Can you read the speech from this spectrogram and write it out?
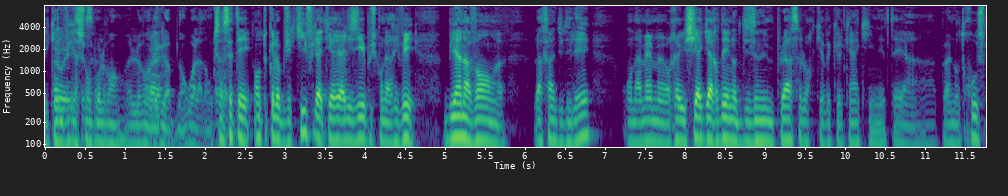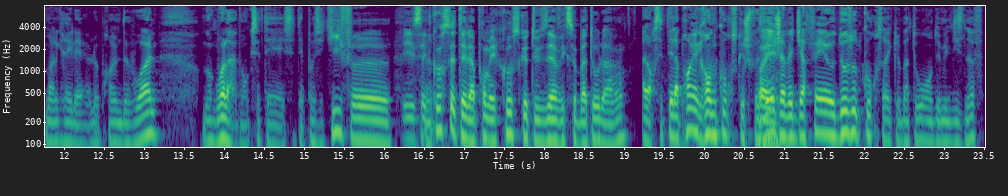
les ah qualifications pour le vent, le vent des globes. Donc voilà, donc ça c'était en tout cas l'objectif. Il a été réalisé puisqu'on est arrivé bien avant euh, la fin du délai. On a même réussi à garder notre dixième place alors qu'il y avait quelqu'un qui n'était un peu à notre trousse malgré le problème de voile. Donc voilà, donc c'était c'était positif. Euh, Et cette course, c'était la première course que tu faisais avec ce bateau-là hein? Alors c'était la première grande course que je faisais. J'avais déjà fait euh, deux autres courses avec le bateau en 2019.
